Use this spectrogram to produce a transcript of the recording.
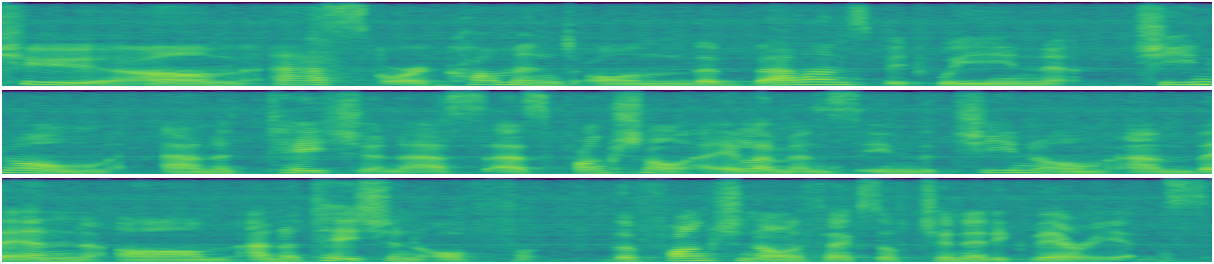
to um, ask or comment on the balance between genome annotation as, as functional elements in the genome and then um, annotation of the functional effects of genetic variants.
